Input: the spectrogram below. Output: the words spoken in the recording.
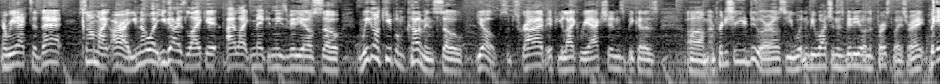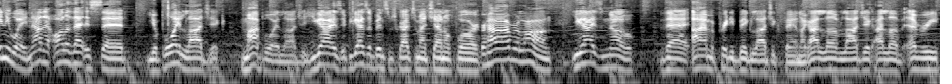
and react to that. So I'm like, all right, you know what? You guys like it. I like making these videos, so we gonna keep them coming. So, yo, subscribe if you like reactions because um, I'm pretty sure you do, or else you wouldn't be watching this video in the first place, right? But anyway, now that all of that is said, your boy Logic, my boy Logic. You guys, if you guys have been subscribed to my channel for, for however long, you guys know that I am a pretty big Logic fan. Like I love Logic. I love every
